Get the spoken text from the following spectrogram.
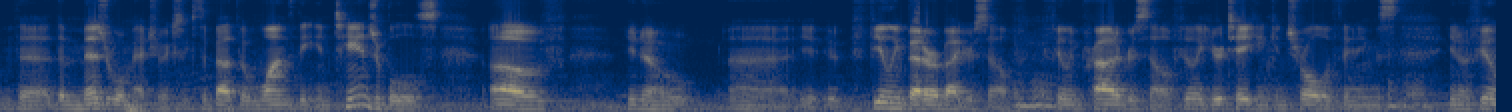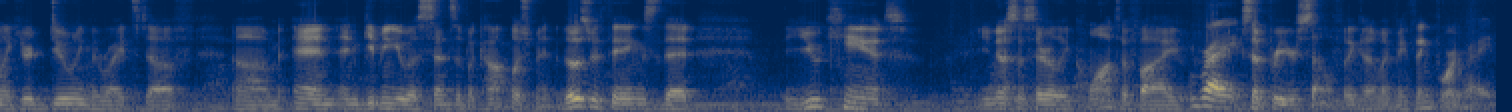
the the measurable metrics. It's about the ones, the intangibles of you know. Uh, feeling better about yourself, feeling proud of yourself, feeling like you're taking control of things, you know, feeling like you're doing the right stuff, um, and and giving you a sense of accomplishment. Those are things that you can't you necessarily quantify Right. except for yourself. They kind of like make thing for it. Right.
